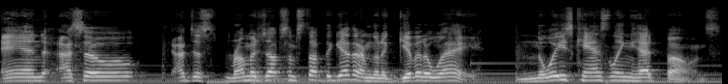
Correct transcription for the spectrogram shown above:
And so I just rummaged up some stuff together. I'm going to give it away. Noise canceling headphones.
